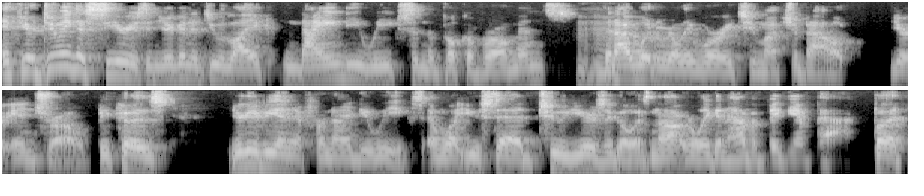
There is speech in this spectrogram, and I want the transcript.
if you're doing a series and you're going to do like 90 weeks in the book of Romans, mm-hmm. then I wouldn't really worry too much about your intro because you're going to be in it for 90 weeks. And what you said two years ago is not really going to have a big impact. But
